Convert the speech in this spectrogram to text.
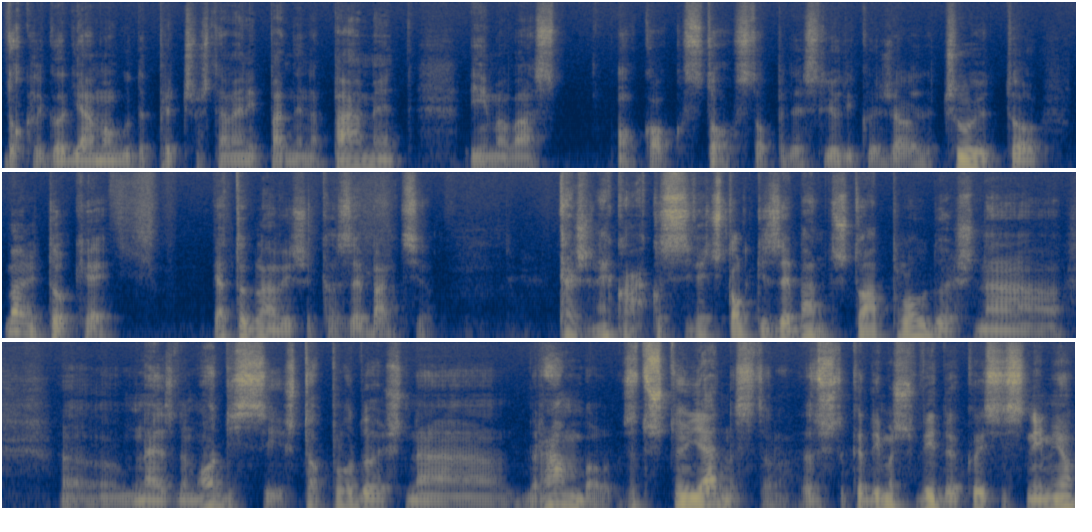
dokle god ja mogu da pričam šta meni padne na pamet, ima vas oko oko 100, 150 ljudi koji žele da čuju to, meni to okej. Okay. Ja to gledam više kao zebanciju kaže neko, ako si već toliki zeban, što uploaduješ na, eh, ne znam, Odyssey, što uploaduješ na Rumble, zato što je jednostavno, zato što kad imaš video koji si snimio,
